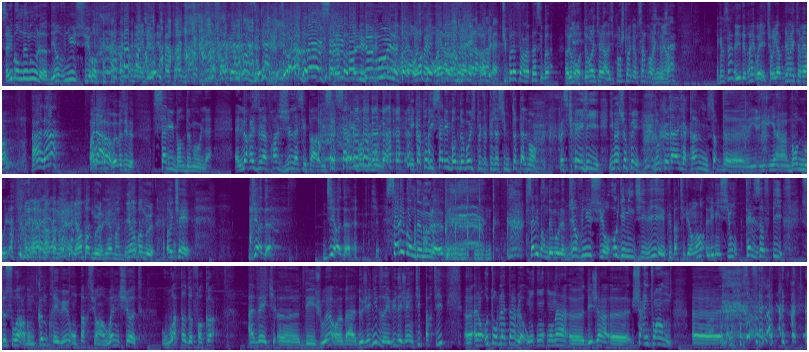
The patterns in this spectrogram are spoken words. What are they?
Salut bande de moules, bienvenue sur... Ça commence Salut bande de moules Attends, on la refait, on la fait, on la fait, on la refait. Tu peux la faire à ma place ou pas Ok. devant, devant la caméra, vas-y penche-toi comme ça devant la caméra. Ah, Comme ça Allez, t'es prêt Ouais, tu regardes bien la caméra Ah là Ah Voilà. ouais, là, ouais, vas-y. fais. Salut bande de moules. Le reste de la phrase, je ne la sais pas, mais c'est salut bande de moules. Et quand on dit salut bande de moules, je peux dire que j'assume totalement. Parce que il, il m'a chopé. Donc euh, là, il y a quand même une sorte de... Il y a- il y a un banc de moules. Il y a un banc de moule. Il y a un banc de moule. Il y a un banc de moule. Ok. Diode. Diode. Salut bande de moules. Salut bande de moules. Bienvenue sur O Gaming TV et plus particulièrement l'émission Tales of Pi. Ce soir, donc comme prévu, on part sur un one shot What the fucker avec euh, des joueurs euh, bah, de génie. Vous avez vu déjà une petite partie. Euh, alors autour de la table, on, on- on a euh, déjà euh, Shine Twan, euh,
